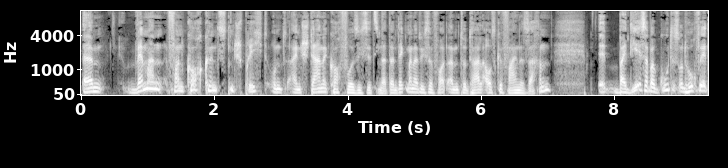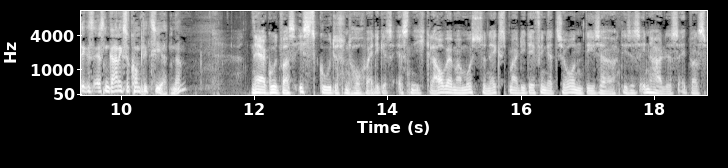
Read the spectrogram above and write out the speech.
Ähm, wenn man von Kochkünsten spricht und einen Sternekoch vor sich sitzen hat, dann denkt man natürlich sofort an total ausgefallene Sachen. Äh, bei dir ist aber gutes und hochwertiges Essen gar nicht so kompliziert, ne? Naja gut, was ist gutes und hochwertiges Essen? Ich glaube, man muss zunächst mal die Definition dieser, dieses Inhaltes etwas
